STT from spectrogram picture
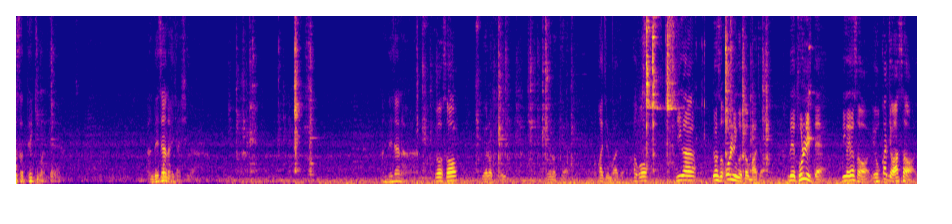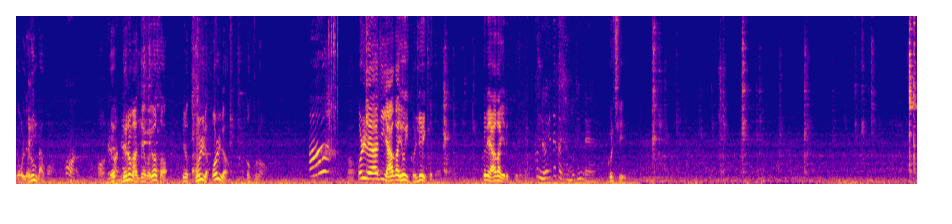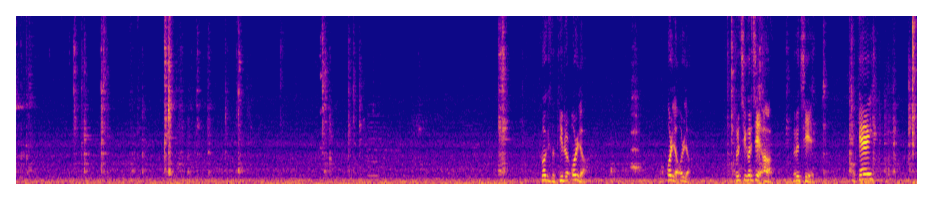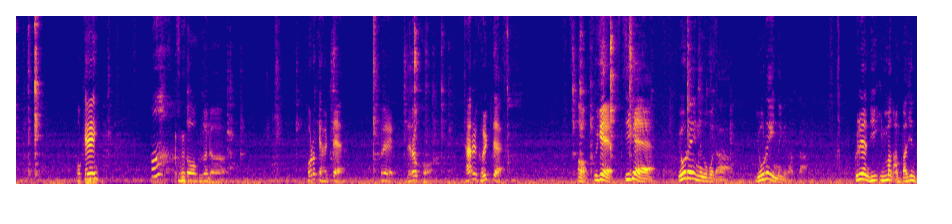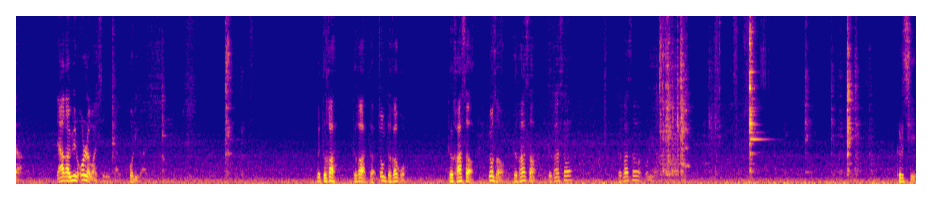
대기만 돼. 안 되잖아 이 자식아. 안 되잖아. 여기서 요렇게 요렇게 여기까지는 맞아. 하고 네가 여기서 올린 것도 맞아. 근데 돌릴 때 네가 여기서 여기까지 와서 이걸 내린다고. 어. 어, 내, 내려면 안 돼요? 내려면 안 되고 여기서 이렇게 돌려 올려 거꾸로. 아, 어, 올려야지 야가 여기 걸려 있거든. 그래 야가 이렇게 되는 거야. 그럼 잘못했네. 그렇지. 거기서 뒤를 올려. 어, 올려, 올려. 그렇지, 그렇지. 어, 그렇지. 오케이. 오케이. 아, 또 그거는 그렇게 할 때 그래 내놓고 자를 걸 때 어 이게 이게 요래 있는 것보다 요래 있는 게 낫다. 그래야 네 입막 안 빠진다. 야가 위로 올라와 있으니까 허리가. 그더가 더 가 좀 더 가고. 더 가서 여기서 더 가서 더 가서 더 가서 올려 그렇지.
